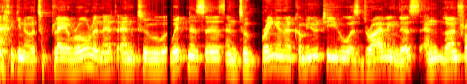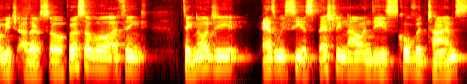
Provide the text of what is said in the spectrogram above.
you know, to play a role in it and to witness it and to bring in a community who is driving this and learn from each other. So first of all, I think technology as we see, especially now in these COVID times,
